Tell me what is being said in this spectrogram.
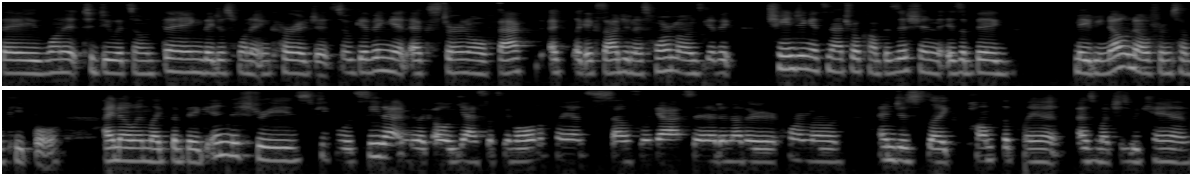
they want it to do its own thing, they just want to encourage it. So giving it external fact like exogenous hormones, giving changing its natural composition is a big maybe no no from some people. I know in like the big industries, people would see that and be like, oh, yes, let's give all the plants salicylic acid, another hormone, and just like pump the plant as much as we can.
